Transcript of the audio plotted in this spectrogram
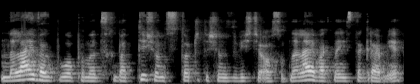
Na live'ach było ponad chyba 1100 czy 1200 osób, na live'ach na Instagramie.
